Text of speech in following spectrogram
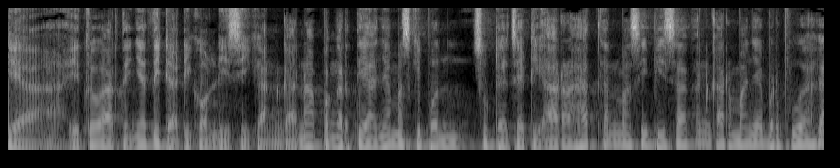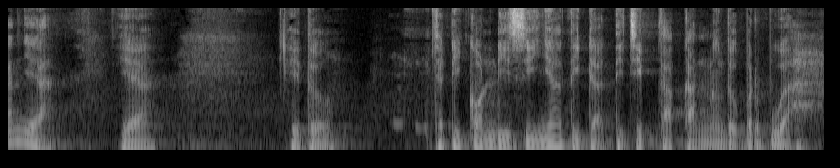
ya itu artinya tidak dikondisikan karena pengertiannya meskipun sudah jadi arahat kan masih bisa kan karmanya berbuah kan ya, ya itu. Jadi kondisinya tidak diciptakan untuk berbuah.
